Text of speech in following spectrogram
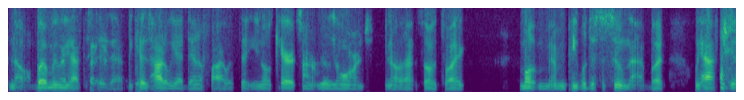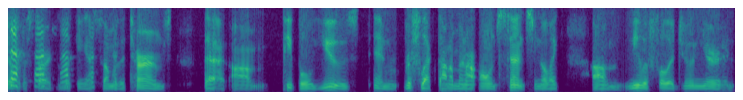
no. But I mean, we have to say that because how do we identify with it? You know, carrots aren't really orange. You know that, so it's like, I mean, people just assume that, but we have to be able to start looking at some of the terms that um people use and reflect on them in our own sense. You know, like um Neely Fuller Jr. and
